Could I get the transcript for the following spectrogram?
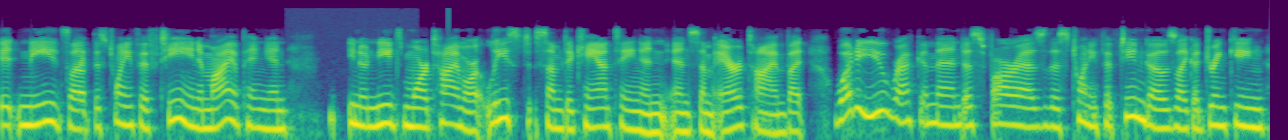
it needs, like this 2015, in my opinion, you know needs more time or at least some decanting and and some airtime. But what do you recommend as far as this 2015 goes like a drinking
